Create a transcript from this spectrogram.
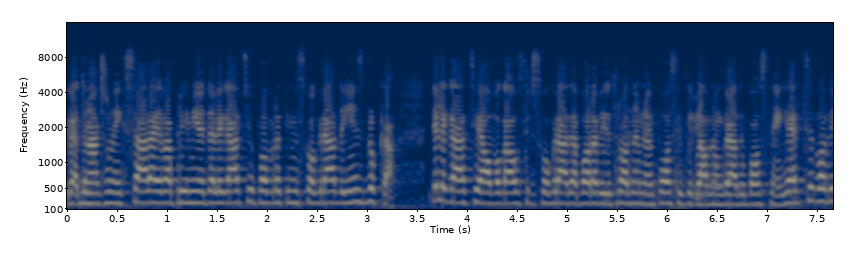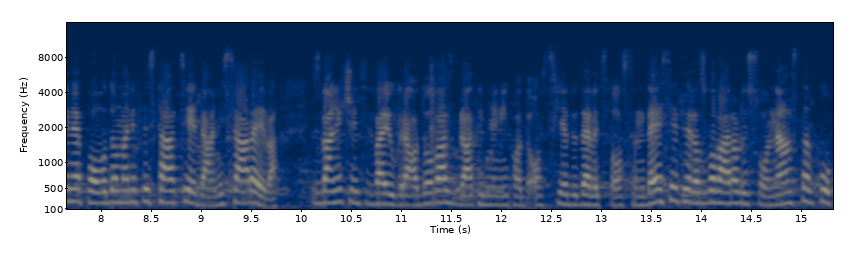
Gradonačelnik Sarajeva primio delegaciju pobratimskog grada Innsbrucka. Delegacija ovog austrijskog grada boravi u trodnevnoj posjeti glavnom gradu Bosne i Hercegovine povodom manifestacije Dani Sarajeva. Zvaničnici dvaju gradova, zbratimljenih od 1980. razgovarali su o nastavku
